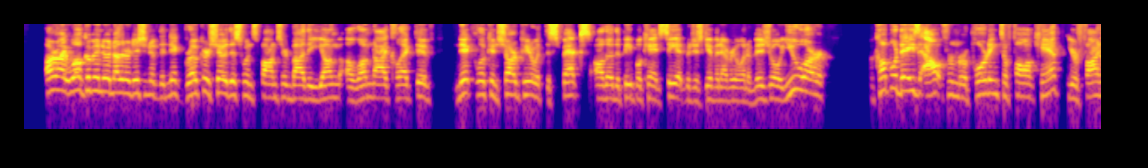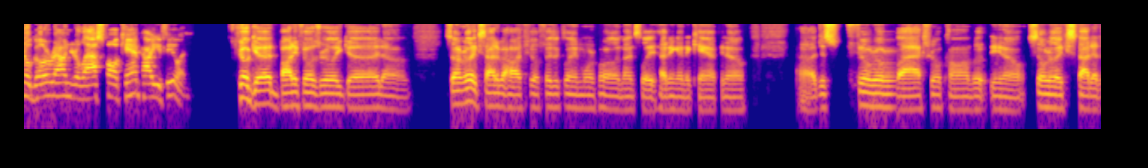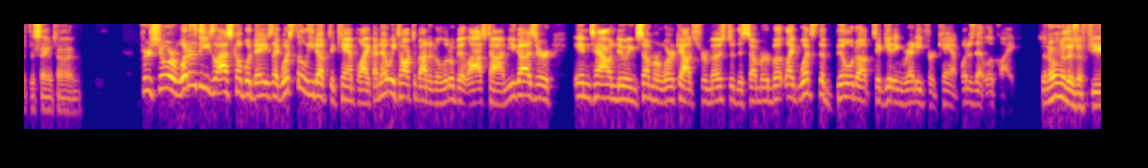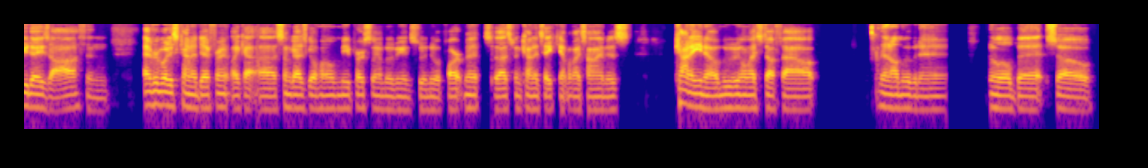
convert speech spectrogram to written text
All right, welcome into another edition of the Nick Broeker Show. This one sponsored by the Young Alumni Collective. Nick looking sharp here with the specs, although the people can't see it, but just giving everyone a visual. You are a couple days out from reporting to fall camp, your final go around, your last fall camp. How are you feeling? Feel good. Body feels really good. Um, so I'm really excited about how I feel physically and more importantly mentally heading into camp. You know, uh, just feel real relaxed, real calm, but you know, still really excited at the same time. For sure. What are these last couple of days like? What's the lead up to camp like? I know we talked about it a little bit last time. You guys are in town doing summer workouts for most of the summer. But like, what's the build up to getting ready for camp? What does that look like? So normally there's a few days off, and everybody's kind of different. Like uh, some guys go home. Me personally, I'm moving into a new apartment, so that's been kind of taking up my time. Is kind of you know moving all my stuff out, then I'll move it in a little bit. So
